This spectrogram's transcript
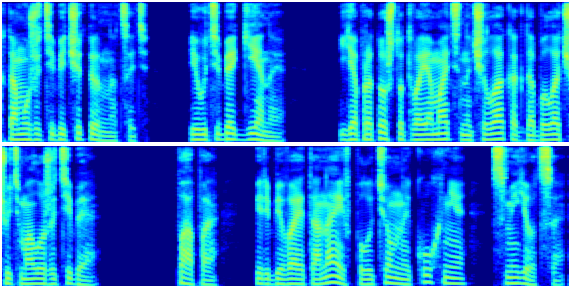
К тому же тебе 14. И у тебя гены. Я про то, что твоя мать начала, когда была чуть моложе тебя. Папа, перебивает она и в полутемной кухне смеется.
